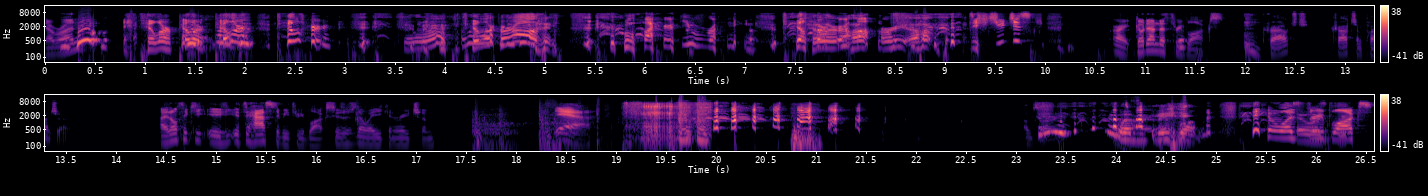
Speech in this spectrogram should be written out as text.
Now run. pillar, pillar, pillar, pillar. Fill her up. Pillar her what are up. Why are you running? Pillar, Fill her up. up. Hurry up. Did you just? All right, go down to three blocks. Crouch. Crouch and punch him. I don't think he. It it has to be three blocks because there's no way you can reach him. Yeah. I'm sorry. It was three blocks. it was It three was three- blocks.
